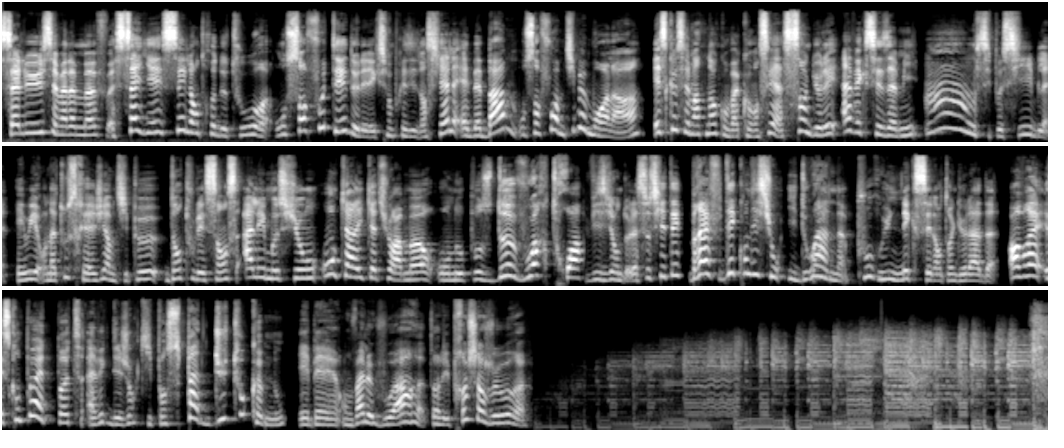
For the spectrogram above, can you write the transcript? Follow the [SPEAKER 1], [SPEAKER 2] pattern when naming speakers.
[SPEAKER 1] Salut, c'est Madame Meuf. Ça y est, c'est l'entre-deux tours. On s'en foutait de l'élection présidentielle, et ben bam, on s'en fout un petit peu moins là. Hein. Est-ce que c'est maintenant qu'on va commencer à s'engueuler avec ses amis? Hum, c'est possible. Et oui, on a tous réagi un petit peu dans tous les sens à l'émotion, on caricature à mort, on oppose deux voire trois visions de la société. Bref, des conditions idoines pour une excellente engueulade. En vrai, est-ce qu'on peut être pote avec des gens qui pensent pas du tout comme nous? Eh ben, on va le voir dans les prochains jours.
